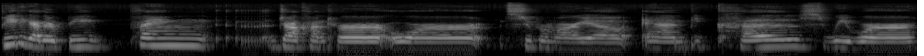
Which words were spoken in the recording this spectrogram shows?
be together, be playing Duck Hunter or Super Mario, and because we were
